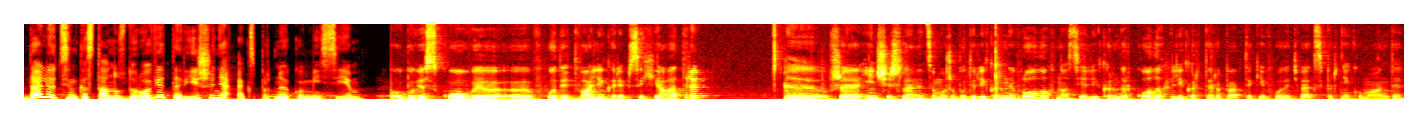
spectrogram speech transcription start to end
Далі оцінка стану здоров'я та рішення експертної комісії. Обов'язково е, входить два лікарі-психіатри. Е, Вже інші члени це може бути лікар-невролог, у нас є лікар-нарколог лікар-терапевт, який входить в експертні команди.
